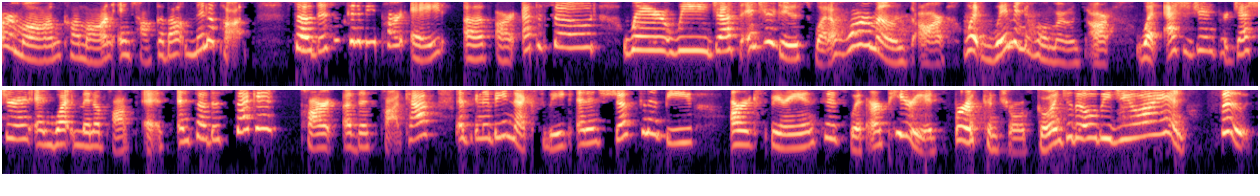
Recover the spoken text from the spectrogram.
our mom come on and talk about menopause. So, this is going to be part eight of our episode where we just introduce what hormones are, what women hormones are, what estrogen, progesterone, and what menopause is. And so, the second part of this podcast is going to be next week, and it's just going to be our experiences with our periods, birth controls, going to the OBGYN, foods.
